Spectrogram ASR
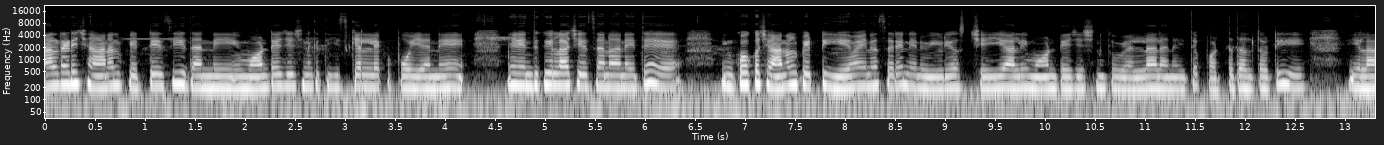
ఆల్రెడీ ఛానల్ పెట్టేసి దాన్ని ఆర్గనైజేషన్కి తీసుకెళ్ళలేకపోయానే. నేను ఎందుకు ఇలా చేశాను అని అయితే ఇంకొక ఛానల్ పెట్టి ఏమైనా సరే నేను వీడియోస్ చేయాలి మానిటైజేషన్కి వెళ్ళాలని అయితే పట్టుదలతోటి ఇలా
